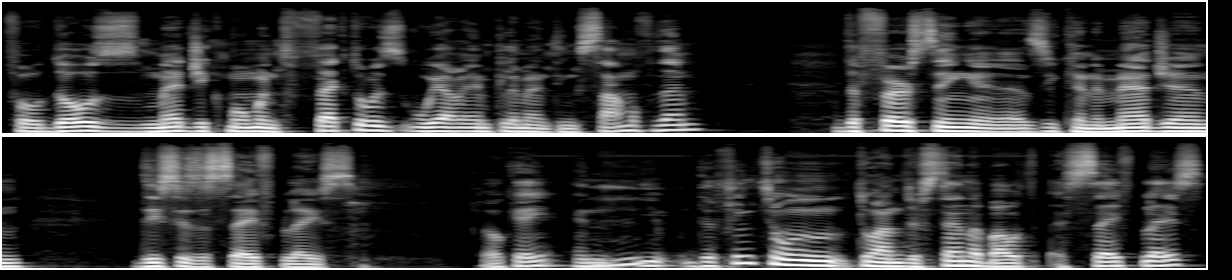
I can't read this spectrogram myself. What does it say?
for those magic moment factors. We are implementing some of them. The first thing, as you can imagine, this is a safe place. Okay, and you, the thing to to understand about a safe place,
